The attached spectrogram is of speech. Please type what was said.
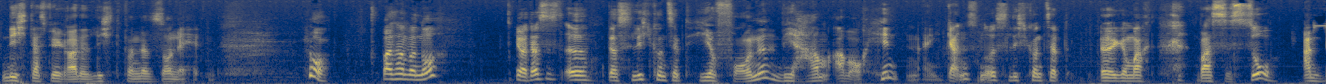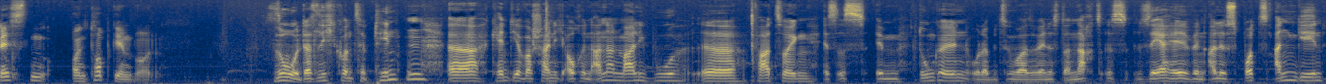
Nicht, dass wir gerade Licht von der Sonne hätten. So, was haben wir noch? Ja, das ist äh, das Lichtkonzept hier vorne. Wir haben aber auch hinten ein ganz neues Lichtkonzept äh, gemacht, was es so am besten on top gehen würde. So, das Lichtkonzept hinten äh, kennt ihr wahrscheinlich auch in anderen Malibu-Fahrzeugen. es ist im Dunkeln oder beziehungsweise wenn es dann nachts ist, sehr hell, wenn alle Spots angehen.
